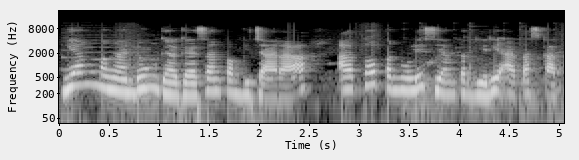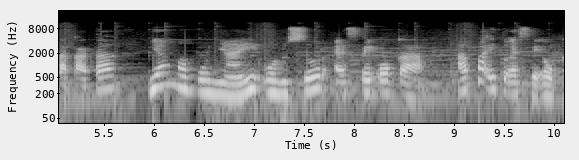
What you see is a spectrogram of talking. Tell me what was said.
yang mengandung gagasan pembicara atau penulis yang terdiri atas kata-kata yang mempunyai unsur SPOK. Apa itu SPOK?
